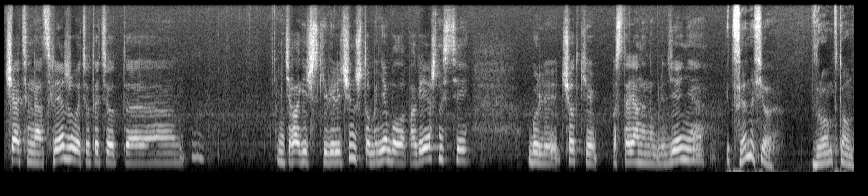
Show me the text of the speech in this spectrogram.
тщательно отслеживать вот эти вот э, метеорологические величины, чтобы не было погрешностей, были четкие постоянные наблюдения. И ценность ее в том,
